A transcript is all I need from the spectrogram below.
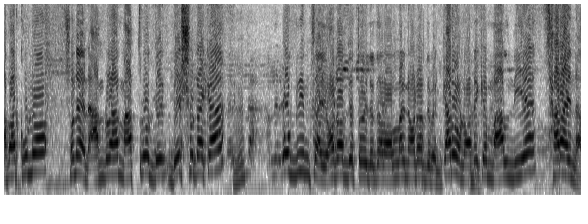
আবার কোনো শোনেন আমরা মাত্র দেড়শো টাকা অগ্রিম চাই অর্ডার দিতে হইলে তারা অনলাইন অর্ডার দেবেন। কারণ অনেকে মাল নিয়ে ছাড়ায় না।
